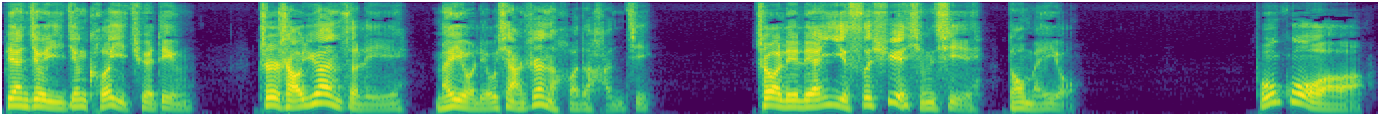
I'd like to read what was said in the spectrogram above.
便就已经可以确定，至少院子里没有留下任何的痕迹，这里连一丝血腥气都没有。不过，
